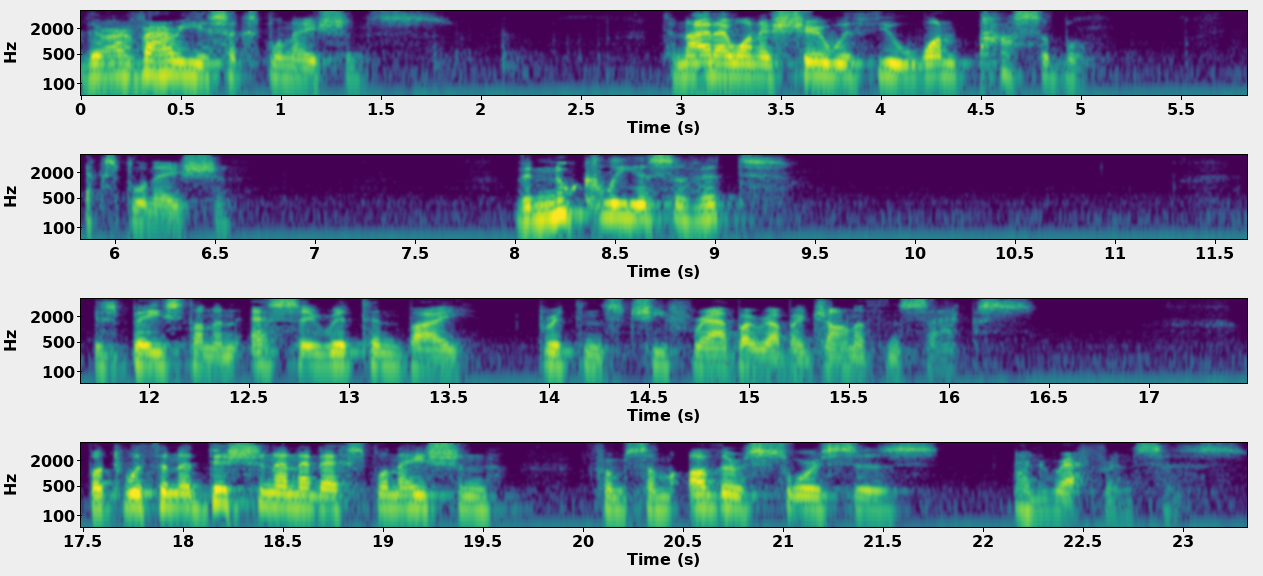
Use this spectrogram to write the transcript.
There are various explanations. Tonight I want to share with you one possible explanation. The nucleus of it is based on an essay written by Britain's chief rabbi, Rabbi Jonathan Sacks, but with an addition and an explanation from some other sources and references.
